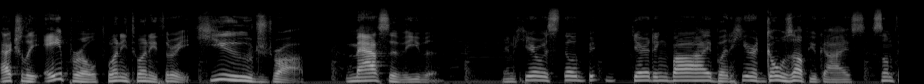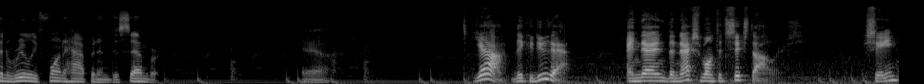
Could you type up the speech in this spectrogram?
actually April 2023. Huge drop. Massive even. And here we're still getting by, but here it goes up, you guys. Something really fun happened in December. Yeah. Yeah, they could do that. And then the next month it's six dollars. You see?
